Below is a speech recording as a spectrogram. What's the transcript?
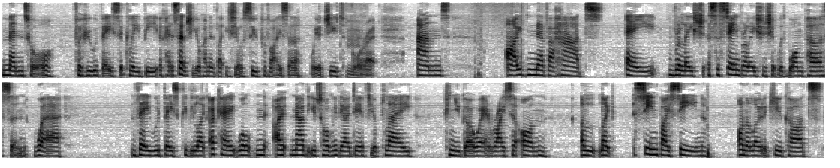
mentor for who would basically be okay essentially you're kind of like your supervisor or your tutor for hmm. it. And i'd never had a relation a sustained relationship with one person where they would basically be like okay well n- I, now that you've told me the idea for your play can you go away and write it on a like scene by scene on a load of cue cards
